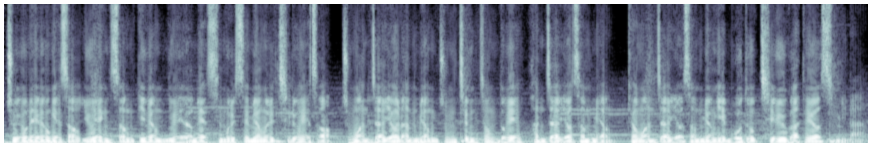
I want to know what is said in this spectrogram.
주요 내용에서 유행성 비명 뇌염의 23명을 치료해서 중환자 11명 중증 정도의 환자 6명, 경환자 6명이 모두 치유가 되었습니다.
